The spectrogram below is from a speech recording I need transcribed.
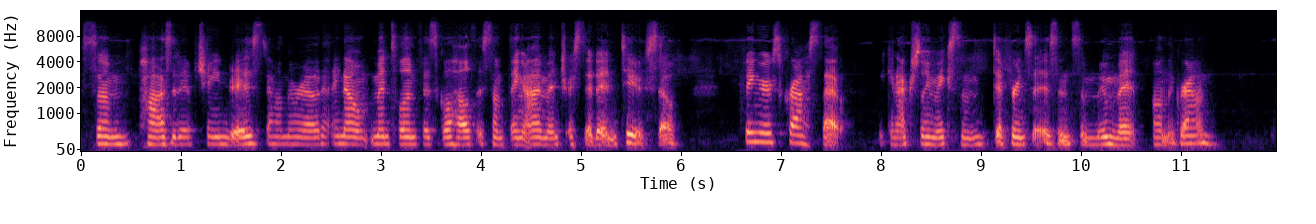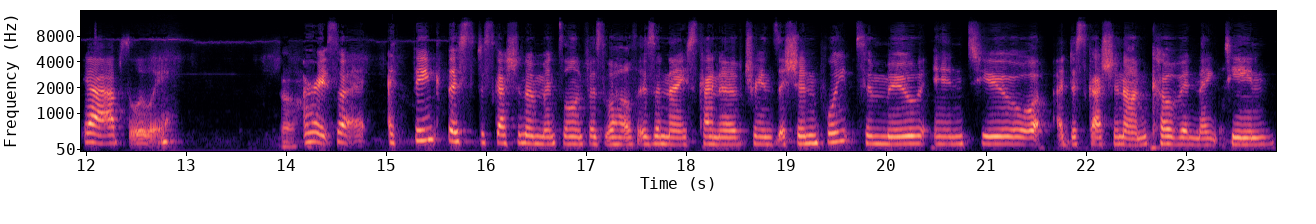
some positive changes down the road. I know mental and physical health is something i'm interested in too so fingers crossed that we can actually make some differences and some movement on the ground. Yeah, absolutely. Yeah. All right. So I, I think this discussion of mental and physical health is a nice kind of transition point to move into a discussion on COVID 19,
